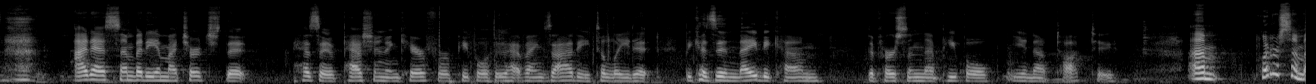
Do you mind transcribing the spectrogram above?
I'd ask somebody in my church that has a passion and care for people who have anxiety to lead it because then they become the person that people, you know, talk to. Um, what are some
